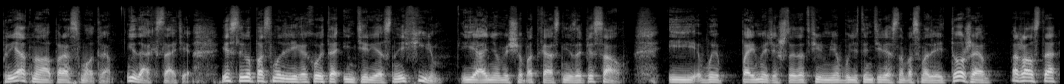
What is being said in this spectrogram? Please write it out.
приятного просмотра. И да, кстати, если вы посмотрите какой-то интересный фильм, и я о нем еще подкаст не записал, и вы поймете, что этот фильм мне будет интересно посмотреть тоже, пожалуйста,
